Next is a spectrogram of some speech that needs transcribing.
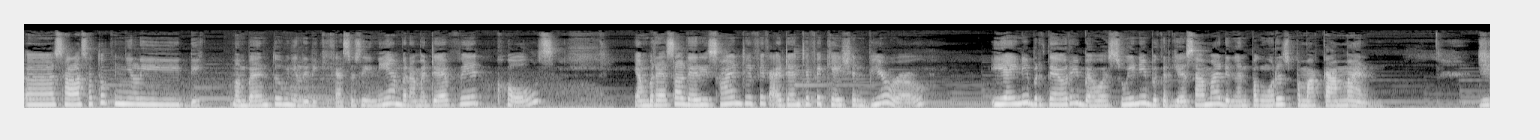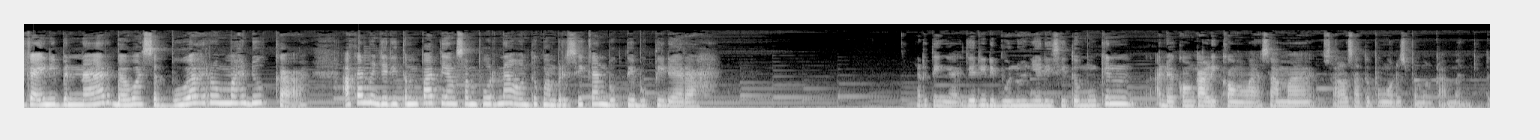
eh, salah satu penyelidik membantu menyelidiki kasus ini yang bernama David Coles yang berasal dari Scientific Identification Bureau ia ini berteori bahwa Sweeney bekerja sama dengan pengurus pemakaman. Jika ini benar bahwa sebuah rumah duka akan menjadi tempat yang sempurna untuk membersihkan bukti-bukti darah. Ngerti nggak? Jadi dibunuhnya di situ mungkin ada kong kali kong lah sama salah satu pengurus pemakaman gitu.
